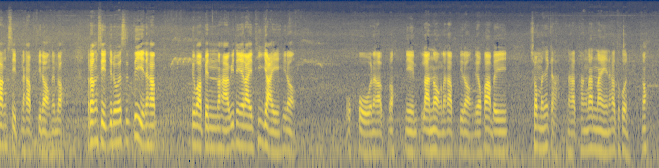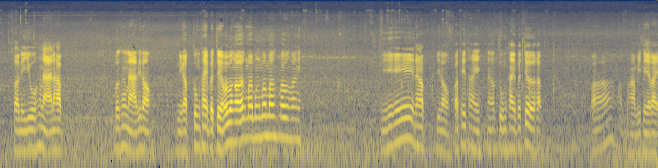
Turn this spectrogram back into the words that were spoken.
รังสิตนะครับพี่น้องเห็นไหมรังสิตยูนิเวอร์ซิตี้นะครับคือว่าเป็นมหาวิทยาลัยที่ใหญ่พี่น้องโอ้โหนะครับเนาะนี่ลานนอกนะครับ พี่น้องเดี๋ยวพาไป ชมบรรยากาศนะครับทางด้านในนะครับ ทุกคนเนาะตอนนี้อยู่ข้างหน้านะครับ เบิ้งข้างหน้าพี่น้องนี่ครับทุ่งไทยประเจอมาเบิ้งเอาเอิกมาเบิ้งมาเบิ้งมาเบิ้งฟังนี่นี่นะครับพี่น้องประเทศไทยนะครับทุ่งไทยประเจอครับว้าวมหาวิทยาลัย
